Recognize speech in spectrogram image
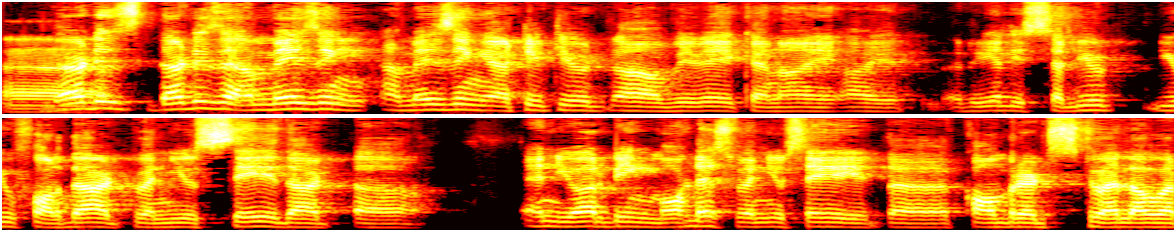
Uh, that is that is an amazing amazing attitude uh, vivek and i i really salute you for that when you say that uh, and you are being modest when you say the comrades 12 hour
